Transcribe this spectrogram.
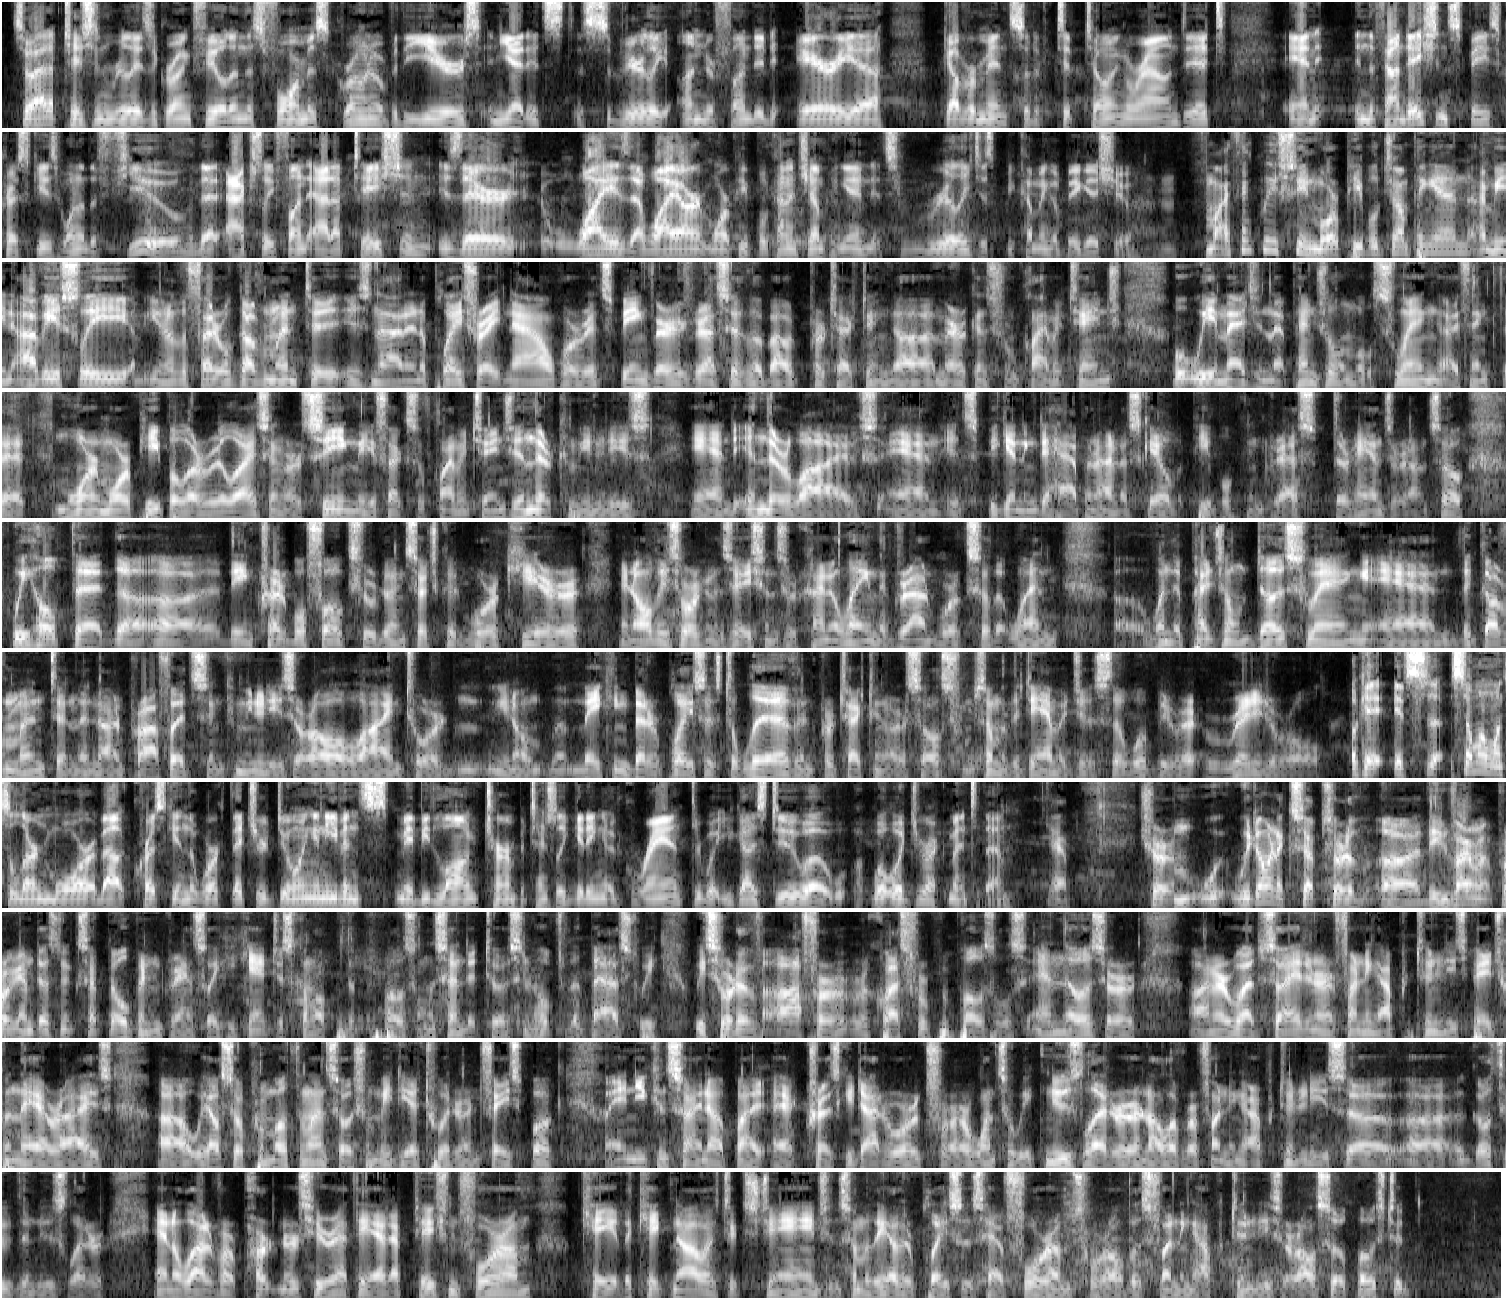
So adaptation really is a growing field, and this forum has grown over the years, and yet it's a severely underfunded area. Government sort of tiptoeing around it, and in the foundation space, Kresge is one of the few that actually fund adaptation. Is there? Why is that? Why aren't more people kind of jumping in? It's really just becoming a big issue. Mm-hmm. I think we've seen more people jumping in. I mean, obviously, you know, the federal government is not in a place right now where it's being very aggressive about protecting uh, Americans from climate change. But we imagine that pendulum will swing. I think that more and more people are realizing or seeing the effects of climate change in their communities and in their lives, and it's beginning to happen on a scale that people can grasp their hands around. So we hope that the uh, the incredible folks who are doing such good work here and all these organizations are kind of laying the groundwork so that when uh, when the pendulum does swing and the government and the nonprofits and communities are all aligned toward you know making better places to live and protecting ourselves from some of the damages that we'll be re- ready to roll. Okay, if so- someone wants to learn more about Kresge and the work that you're doing, and even maybe long term potentially getting a grant through what you guys do, uh, what would you recommend to them? Yeah, sure. We don't accept sort of uh, the environment program doesn't accept open grants. Like you can't just come up with a proposal and send it to us and hope for the best. We we sort of offer requests for proposals, and those are on our website and our funding opportunities page when they arise. Uh, we also promote them on social media, Twitter and Facebook, and you can sign up at, at Kresge.org for our once a week newsletter, and all of our funding opportunities uh, uh, go through the newsletter. And a lot of our partners here at the Adaptation Forum, K, the Cake Knowledge Exchange, and some of the other places have forums where all those funding opportunities are also posted.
